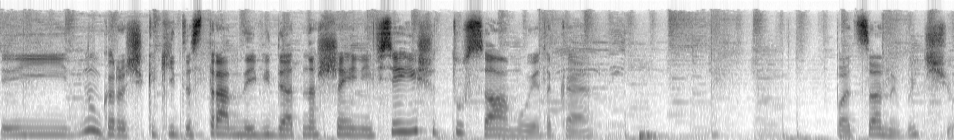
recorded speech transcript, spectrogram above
И, ну, короче, какие-то странные виды отношений. Все ищут ту самую. Я такая, пацаны, вы чё?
